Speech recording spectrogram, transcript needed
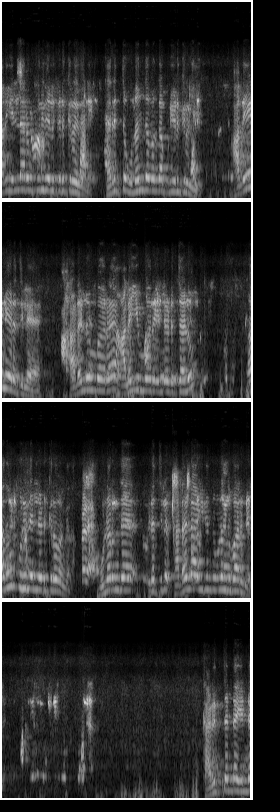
அது எல்லாரும் புரிதலுக்கு எடுக்கிறது தானே. கருத்தை உணர்ந்தவங்க அப்படி எடுக்கிறது. அதே நேரத்துல கடலும் வேற அலையும் வேற என்று எடுத்தாலும் அதுவும் புரிதல் எடுக்கிறவங்க தான். உணர்ந்த இடத்துல கடலா இருந்து உணர்ந்து பாருங்கள். கருத்தண்டா என்ன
